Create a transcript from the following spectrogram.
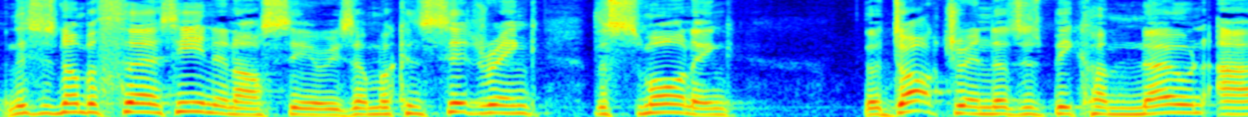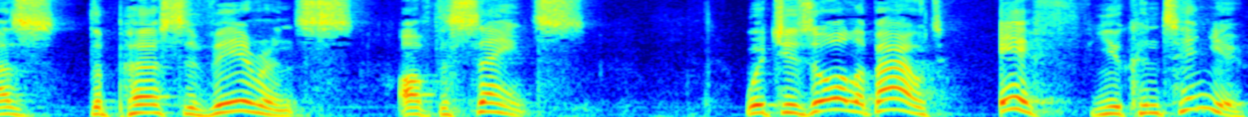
And this is number 13 in our series, and we're considering this morning the doctrine that has become known as the perseverance of the saints, which is all about if you continue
